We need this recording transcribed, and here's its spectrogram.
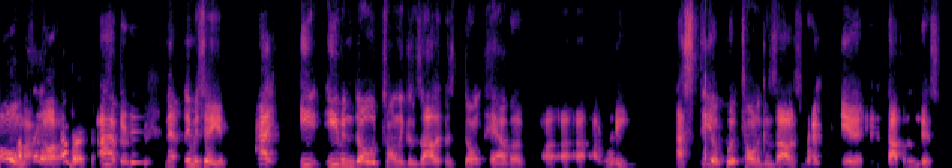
Oh I'm my god! ever. I have to now. Let me tell you, I e- even though Tony Gonzalez don't have a a, a, a ring, I still put Tony Gonzalez right there at the top of the list,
